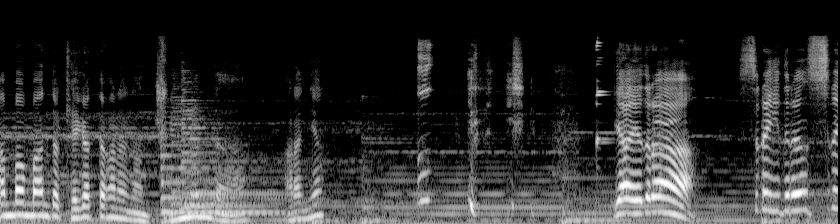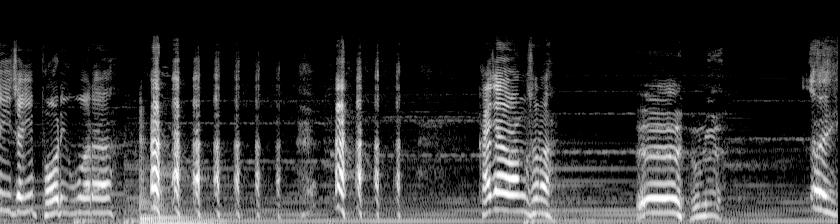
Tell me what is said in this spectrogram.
한 번만 더 개겼다가는 넌 죽는다. 알았냐? 야 얘들아, 쓰레기들은 쓰레기장에 버리고 가라. 가자 왕손아. 에 형님 어이,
